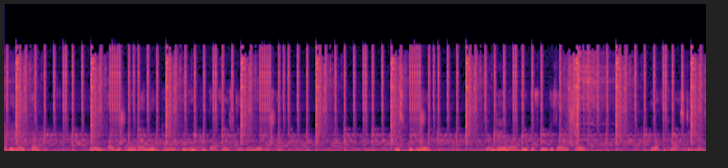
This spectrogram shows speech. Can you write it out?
the bell icon. When I upload a new video, you will be the first to be notified. This video contain a beautiful designs of graphic stickers.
